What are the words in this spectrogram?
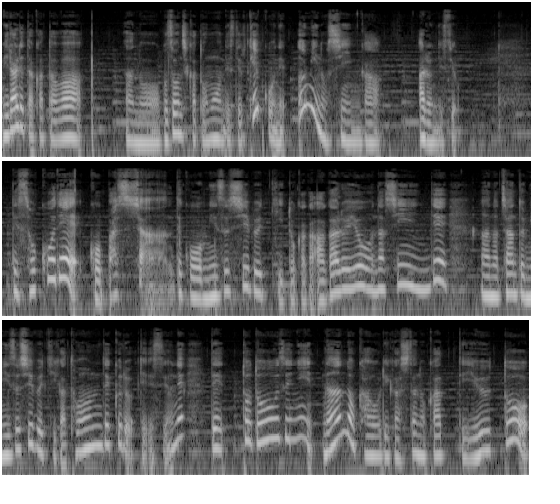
見られた方はあのご存知かと思うんですけど結構ね海のシーンがあるんですよ。でそこでこうバッシャーンってこう水しぶきとかが上がるようなシーンであのちゃんと水しぶきが飛んでくるわけですよね。でと同時に何の香りがしたのかっていうと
